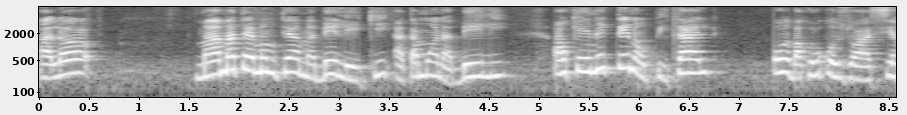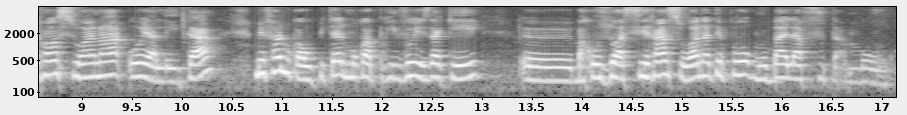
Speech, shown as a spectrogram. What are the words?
alors mama telema motema mabe eleki ata mwana abeli akende te na hopital oyo bakoki kozwa assurance wana oyo ya leta me faluka hopital moko ya prive eza ke euh, bakozwa assurance wana te mpo mobali afuta mbongo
